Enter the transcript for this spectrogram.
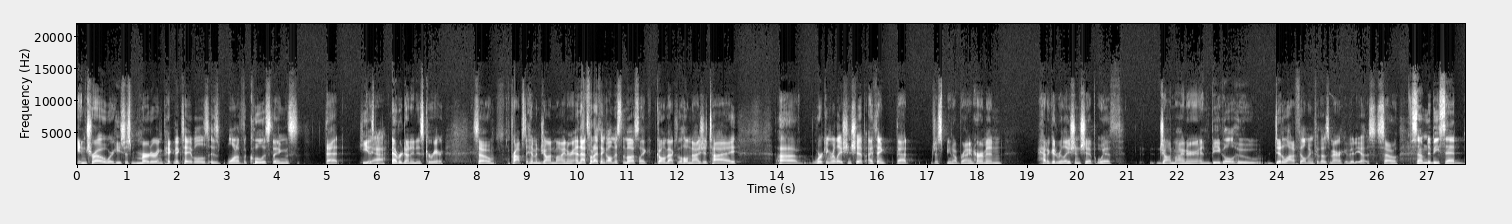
intro where he's just murdering picnic tables is one of the coolest things that he has Yeah. ever done in his career. So props to him and John Miner, and that's what I think I'll miss the most. Like going back to the whole Nyjah Ty uh, working relationship, I think that just you know Bryan Herman had a good relationship with John Miner and Beagle, who did a lot of filming for those Emerica videos. So Something to be said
